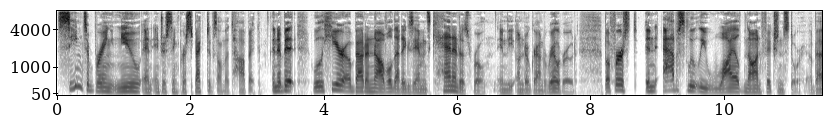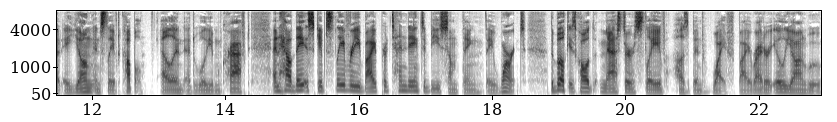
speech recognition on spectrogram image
seem to bring new and interesting perspectives on the topic. In a bit, we'll hear about a novel that examines Canada's role in the Underground Railroad. But first, an absolutely wild nonfiction story about a young enslaved couple. Ellen and William Craft, and how they escaped slavery by pretending to be something they weren't. The book is called Master, Slave, Husband, Wife by writer Ilyan Woo,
